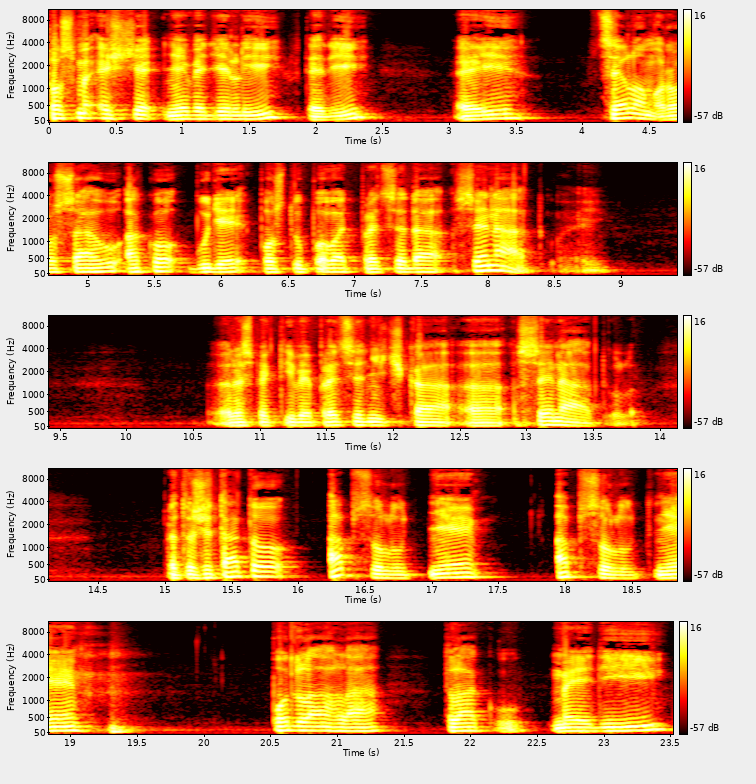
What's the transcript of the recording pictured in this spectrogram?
to sme ešte nevedeli vtedy, hej, v celom rozsahu, ako bude postupovať predseda Senátu. Hej. Respektíve predsednička e, Senátu. Pretože táto absolútne, absolútne podláhla tlaku médií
